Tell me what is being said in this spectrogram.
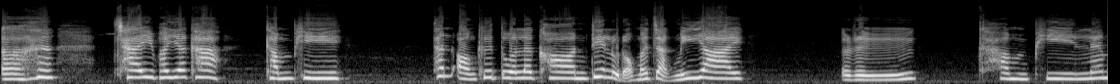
เอ่อ ใช่พะยะค่ะคำพีท่านอ๋องคือตัวละครที่หลุดออกมาจากนิยาย หรือ คำพีร์เล่ม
